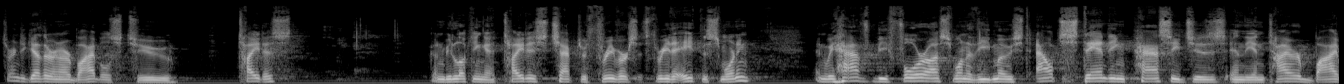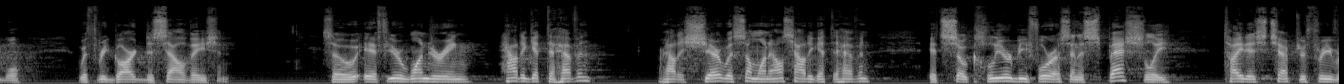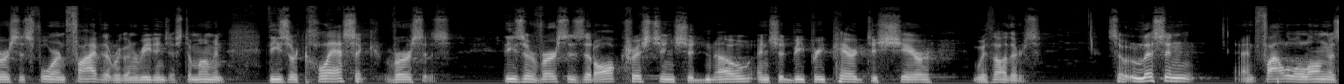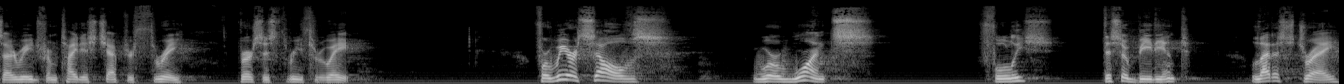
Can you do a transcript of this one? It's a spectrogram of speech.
Let's turn together in our Bibles to Titus. Going to be looking at Titus chapter 3 verses 3 to 8 this morning. And we have before us one of the most outstanding passages in the entire Bible with regard to salvation. So if you're wondering how to get to heaven or how to share with someone else how to get to heaven, it's so clear before us and especially Titus chapter 3 verses 4 and 5 that we're going to read in just a moment. These are classic verses. These are verses that all Christians should know and should be prepared to share with others. So listen and follow along as I read from Titus chapter 3 verses 3 through 8. For we ourselves were once foolish, disobedient, led astray,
